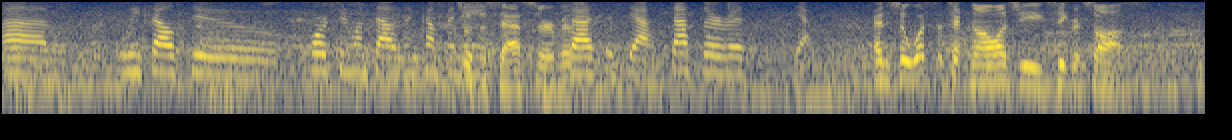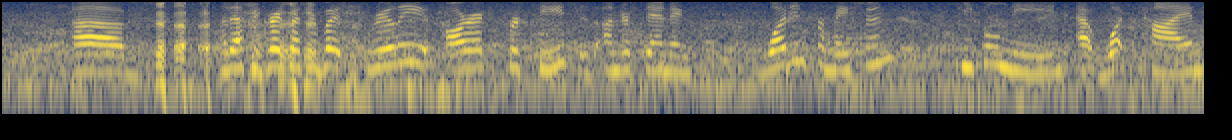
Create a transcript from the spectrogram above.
Um, we sell to Fortune 1000 companies. So it's a SaaS service? SaaS, yeah, SaaS service, yeah. And so what's the technology secret sauce? Um, that's a great question, but really our expertise is understanding what information people need at what time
